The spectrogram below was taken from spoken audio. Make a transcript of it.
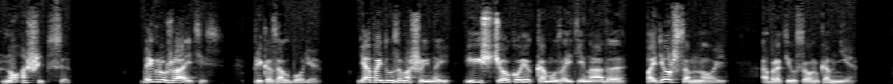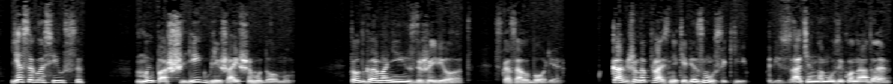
Но ошибся. «Выгружайтесь», — приказал Боря. «Я пойду за машиной, и еще кое-кому зайти надо. Пойдешь со мной?» — обратился он ко мне. Я согласился. Мы пошли к ближайшему дому. Тут гармонист живет», — сказал Боря. «Как же на празднике без музыки? Обязательно музыку надо.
